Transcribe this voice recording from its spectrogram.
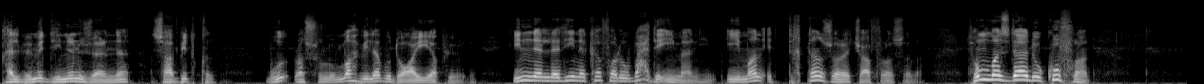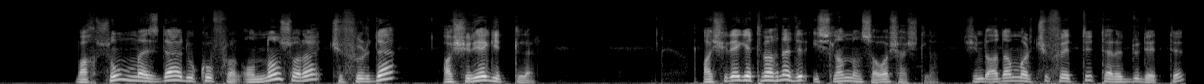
kalbimi dinin üzerine sabit kıl. Bu Resulullah bile bu duayı yapıyordu. İnnellezîne kafaru ba'de imanihim. İman ettikten sonra kafir olsalar. ثُمَّ ازْدَادُوا kufran. Bak ثُمَّ ازْدَادُوا kufran. Ondan sonra küfürde aşırıya gittiler. Aşırıya gitmek nedir? İslam'la savaş açtılar. Şimdi adam var küfretti, tereddüt etti.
